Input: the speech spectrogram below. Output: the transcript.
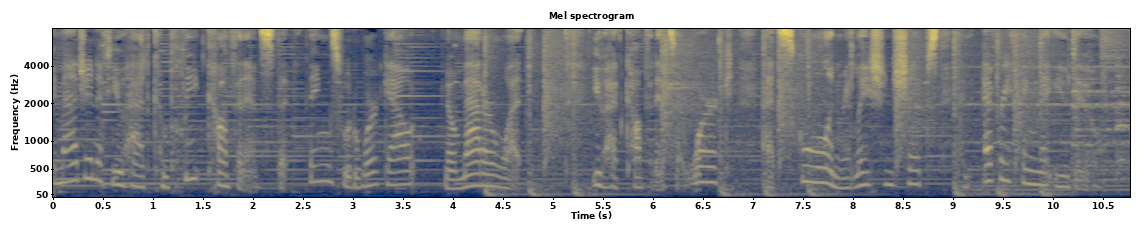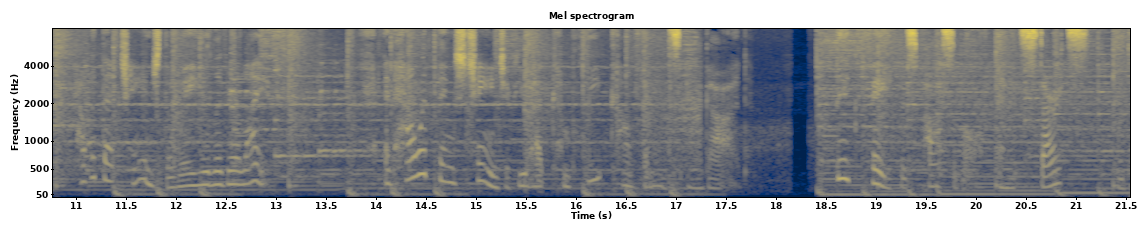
Imagine if you had complete confidence that things would work out no matter what. You had confidence at work, at school, in relationships, and everything that you do. How would that change the way you live your life? And how would things change if you had complete confidence in God? Big faith is possible, and it starts with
